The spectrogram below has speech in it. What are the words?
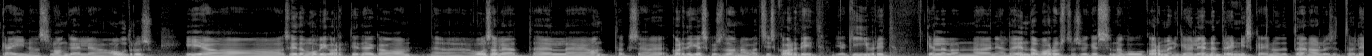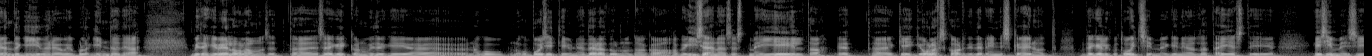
Käinas, Langel ja Audrus ja sõidame hobikartidega, osalejatele antakse, kardikeskused annavad siis kardid ja kiivrid kellel on äh, nii-öelda enda varustus või kes nagu Karmengi oli ennem trennis käinud, et tõenäoliselt oli enda kiiver ja võib-olla kindad ja midagi veel olemas, et äh, see kõik on muidugi äh, nagu, nagu positiivne ja teretulnud, aga, aga iseenesest me ei eelda, et keegi oleks kaarditrennis käinud, me tegelikult otsimegi nii-öelda täiesti esimesi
